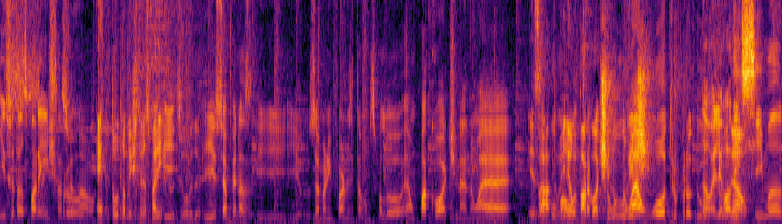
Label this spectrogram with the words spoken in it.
E isso é transparente pro... É totalmente transparente para o desenvolvedor. E isso é apenas. E, e o Xamarin Forms, então, como você falou, é um pacote, né? Não é. Exato. Ele é um outra- pacote não, Nugget. não é um outro produto. Não, ele roda Não. em cima.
